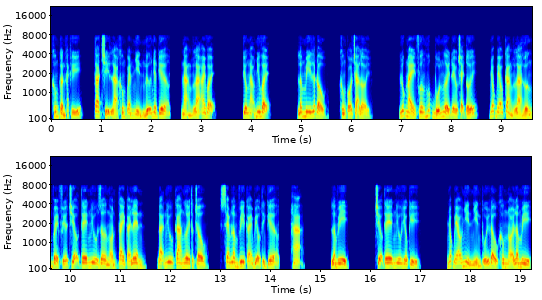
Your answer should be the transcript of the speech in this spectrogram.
không cần khách khí ta chỉ là không quen nhìn nữ nhân kia, nàng là ai vậy? Tiêu ngạo như vậy. Lâm mi lắc đầu, không có trả lời. Lúc này phương húc bốn người đều chạy tới, nhóc béo càng là hướng về phía triệu tê như giơ ngón tay cái lên, đại như ca ngươi thực châu xem lâm vi cái biểu tình kia, hạ. Lâm vi? Triệu tê như hiếu kỳ. Nhóc béo nhìn nhìn túi đầu không nói lâm vi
